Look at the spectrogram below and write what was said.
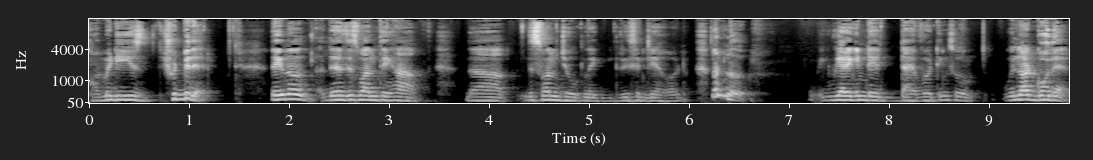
comedy is should be there like you know there's this one thing huh the this one joke like recently i heard no no we are again diverting so we'll not go there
